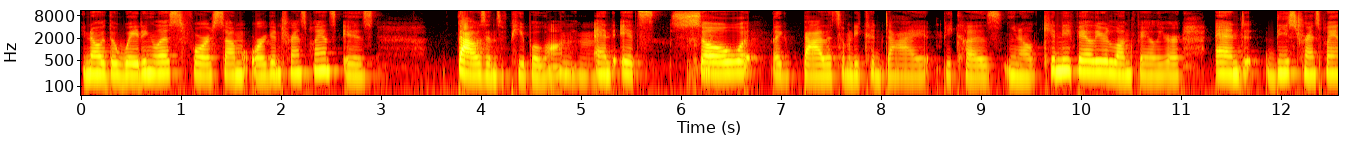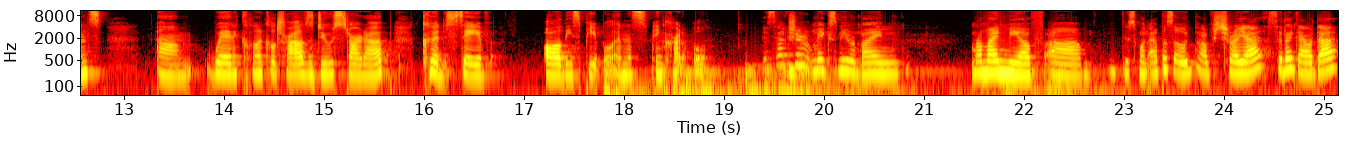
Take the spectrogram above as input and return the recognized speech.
you know the waiting list for some organ transplants is thousands of people long. And it's so like bad that somebody could die because you know kidney failure lung failure. And these transplants um, when clinical trials do start up could save all these people. And it's incredible. This actually makes me remind remind me of um, this one episode of Shreya Siddanagowder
